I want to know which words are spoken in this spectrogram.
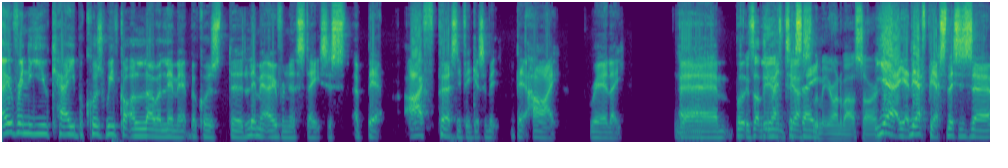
Over in the UK, because we've got a lower limit, because the limit over in the states is a bit. I personally think it's a bit bit high, really. Yeah. Um, but Is that the you meant to FPS say- limit you're on about? Sorry. Yeah, yeah, the FPS. This is uh,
